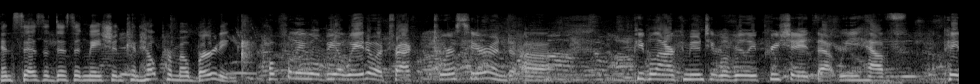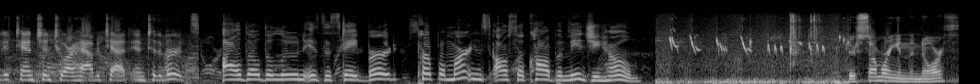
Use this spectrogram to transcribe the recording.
and says the designation can help promote birding. Hopefully it will be a way to attract tourists here and uh, people in our community will really appreciate that we have paid attention to our habitat and to the birds. Although the loon is the state bird, purple martins also call Bemidji home. They're summering in the north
